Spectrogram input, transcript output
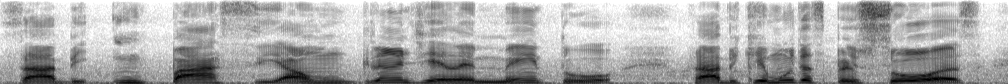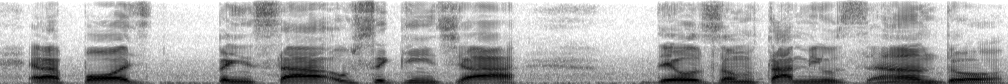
sabe, impasse, há um grande elemento Sabe que muitas pessoas, ela pode pensar o seguinte, ah, Deus não está me usando.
